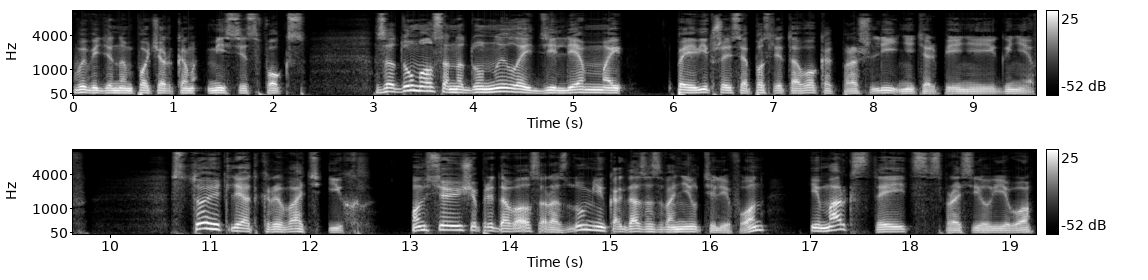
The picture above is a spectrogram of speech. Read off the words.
выведенным почерком миссис Фокс, задумался над унылой дилеммой, появившейся после того, как прошли нетерпение и гнев. Стоит ли открывать их? Он все еще предавался раздумьям, когда зазвонил телефон, и Марк Стейтс спросил его,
